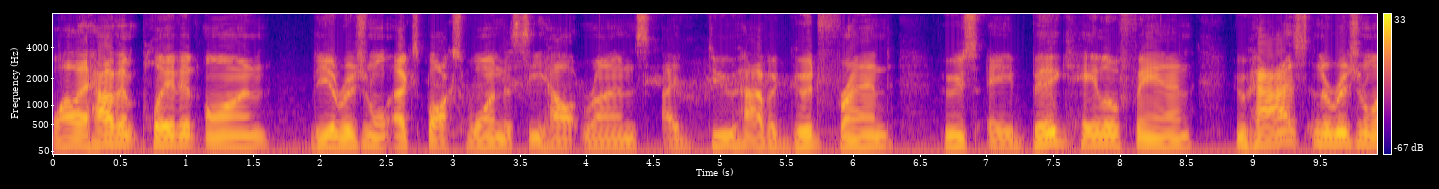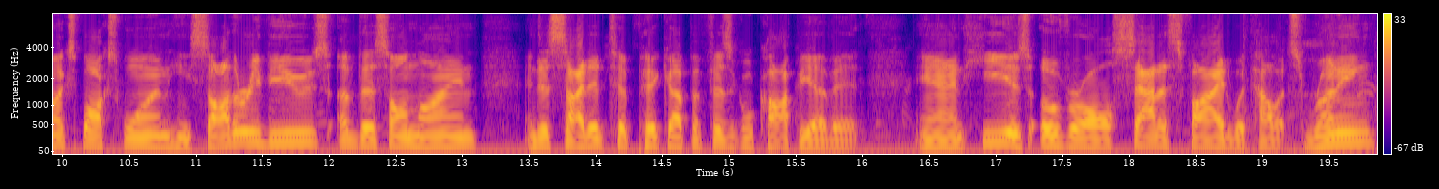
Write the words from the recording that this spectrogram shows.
while I haven't played it on the original Xbox One to see how it runs, I do have a good friend who's a big Halo fan who has an original Xbox One. He saw the reviews of this online and decided to pick up a physical copy of it. And he is overall satisfied with how it's running.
